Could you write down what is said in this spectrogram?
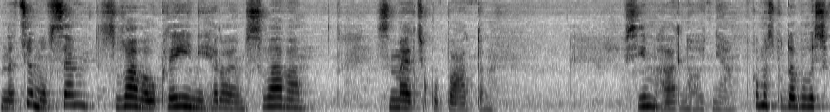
На цьому все. Слава Україні, героям слава, смерть окупантам. Всім гарного дня. Кому сподобалось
